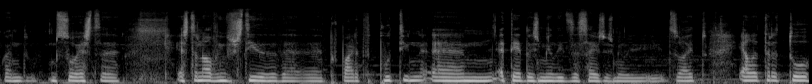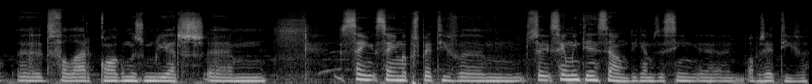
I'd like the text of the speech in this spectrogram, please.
quando começou esta, esta nova investida da, eh, por parte de Putin, um, até 2016, 2018, ela tratou uh, de falar com algumas mulheres. Um, sem, sem uma perspectiva, hum, sem, sem uma intenção, digamos assim, uh, objetiva,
